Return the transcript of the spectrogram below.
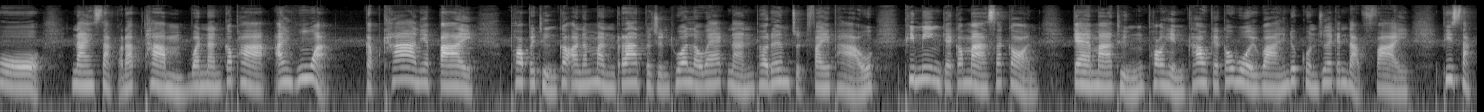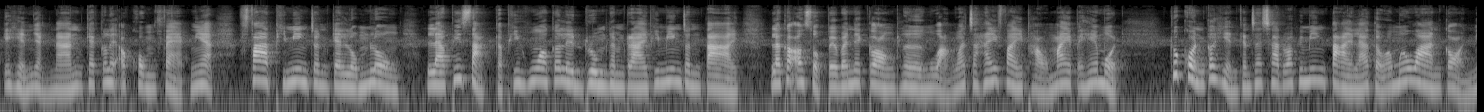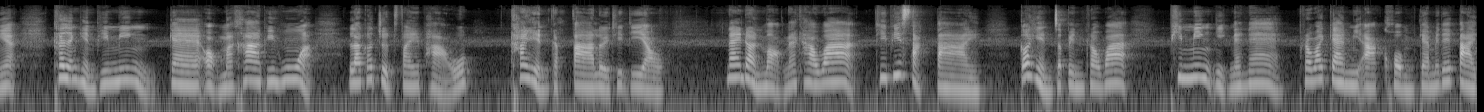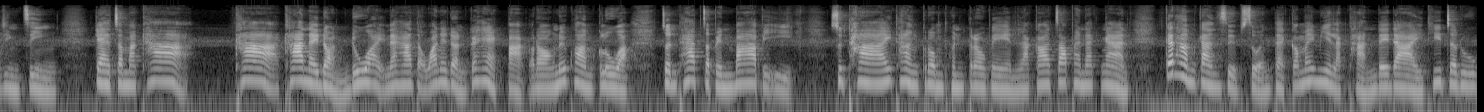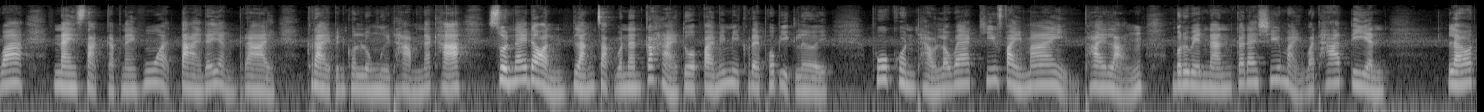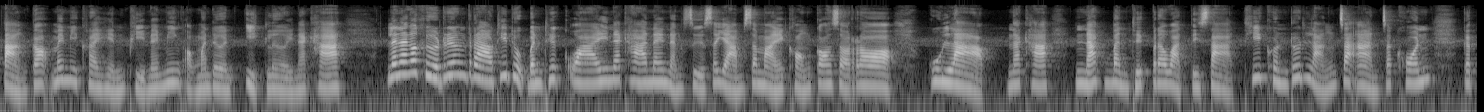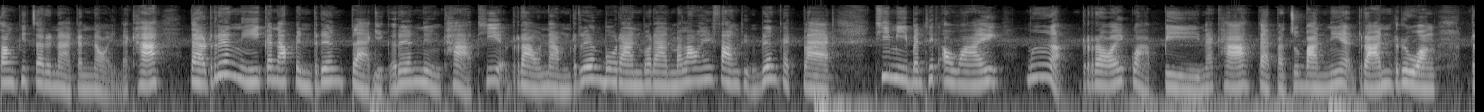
นายศักดิ์รับทำวันนั้นก็พาไอ้หัว กับข้าเนี่ยไป พอไปถึงก็เอาน้ำมันราดไปจนทั่วละแวกนั้น พอเริ่มจุดไฟเผา พี่มิ่งแกก็มาซะก่อน แกมาถึงพอเห็นเข้าแกก็โวยวายให้ทุกคนช่วยกันดับไฟ พี่ศักดิ์แกเห็นอย่างนั้น แกก็เลยเอาคมแฝกเนี่ยฟาดพี่มิ่งจนแกล้มลง แล้วพี่ศักดิ์กับพี่หัวก็เลยรุมทำร้ายพี่มิ่งจนตาย แล้วก็เอาศพไปไว้ในกลองเพลิง หวังว่าจะให้ไฟเผาไหม้ไปให้หมด ทุกคนก็เห็นกันชัดๆว่าพี่มิ่งตายแล้ว แต่ว่าเมื่อวานก่อนเนี่ยข้ายังเห็นพี่มิ่งแกออกมาฆ่าพี่หัวแล้วก็จุดไฟเผาข้าเห็นกับตาเลยทีเดียวนายดอนบอกนะคะว่าที่พี่ศักดิ์ตาย ก็เห็นจะเป็นเพราะว่าพี่มิ่งอีกแน่ๆ เพราะว่าแกมีอาคม แกไม่ได้ตายจริง ๆ แกจะมาฆ่า ฆ่าฆ่านายดอนด้วยนะคะ แต่ว่านายดอนก็แหกปากร้องด้วยความกลัว จนแทบจะเป็นบ้าไปอีก สุดท้ายทางกรมพลตระเวน แล้วก็เจ้าพนักงาน ก็ทำการสืบสวนแต่ก็ไม่มีหลักฐานใด ๆ ที่จะรู้ว่านายศักดิ์กับนายหัวตายได้อย่างไร ใครเป็นคนลงมือทำนะคะ ส่วนนายดอนหลังจากวันนั้นก็หายตัวไปไม่มีใครพบอีกเลยผู้คนแถวละแวกที่ไฟไหม้ภายหลัง บริเวณนั้นก็ได้ชื่อใหม่ว่าท่าเตียน แล้วต่างก็ไม่มีใครเห็นผีในมิ่งออกมาเดินอีกเลยนะคะ และนั่นก็คือเรื่องราวที่ถูกบันทึกไว้นะคะ ในหนังสือสยามสมัยของกสรกุหลาบนะคะ นักบันทึกประวัติศาสตร์ที่คนรุ่นหลังจะอ่านจะค้น ก็ต้องพิจารณากันหน่อยนะคะ แต่เรื่องนี้ก็นับเป็นเรื่องแปลกอีกเรื่องหนึ่งค่ะ ที่เรานำเรื่องโบราณโบราณมาเล่าให้ฟังถึงเรื่องแปลกๆ ที่มีบันทึกเอาไว้เมื่อร้อยกว่าปีนะคะ แต่ปัจจุบันเนี่ยร้านรวง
